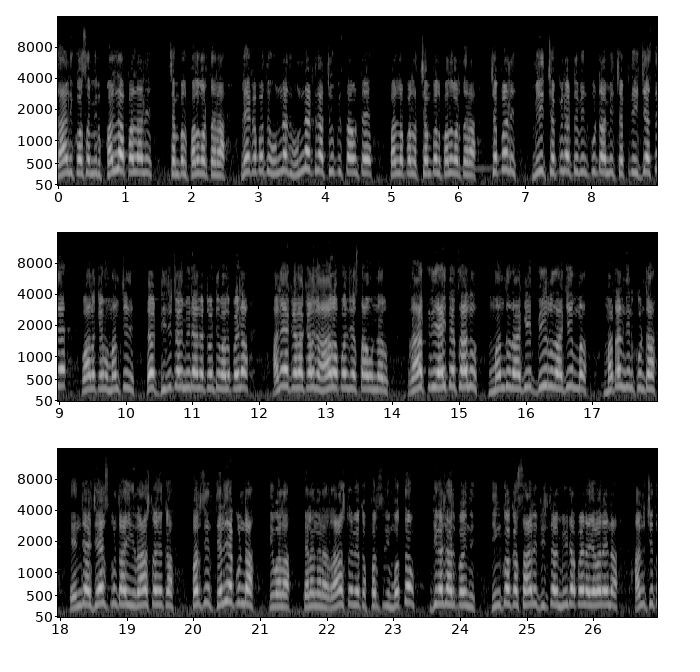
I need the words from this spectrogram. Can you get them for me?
దానికోసం మీరు పల్ల పల్లని చెంపలు పలగొడతారా? లేకపోతే ఉన్నది ఉన్నట్టుగా చూపిస్తూ ఉంటే పల్ల పల్ల చెంపలు పలగొడతారా? చెప్పండి. మీరు చెప్పినట్టు వినుకుంటా మీరు చెప్పి ఇచ్చేస్తే వాళ్ళకేమో మంచి డిజిటల్ మీడియా అనేటువంటి వాళ్ళపైన అనేక రకాలుగా ఆరోపణలు చేస్తూ ఉన్నారు. రాత్రి అయితే చాలు మందు తాగి బీరు తాగి మటన్ తినుకుంటా ఎంజాయ్ చేసుకుంటా ఈ రాష్ట్రం యొక్క పరిస్థితి తెలియకుండా ఇవాళ తెలంగాణ రాష్ట్రం యొక్క పరిస్థితి మొత్తం దిగజారిపోయింది. ఇంకొకసారి డిజిటల్ మీడియా పైన ఎవరైనా అనుచిత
